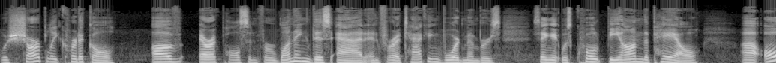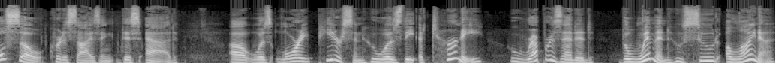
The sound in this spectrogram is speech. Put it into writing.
was sharply critical of Erik Paulsen for running this ad and for attacking board members saying it was, quote, beyond the pale. Uh, also criticizing this ad uh, was Lori Peterson, who was the attorney who represented the women who sued Allina.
